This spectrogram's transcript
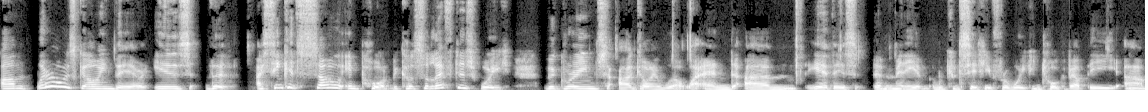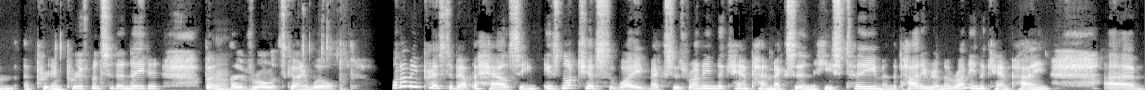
Um, where I was going there is that I think it's so important because the left is weak, the Greens are going well, and um, yeah, there's many. We could sit here for a week and talk about the um, improvements that are needed, but mm. overall, it's going well. What I'm impressed about the housing is not just the way Max is running the campaign, Max and his team and the party room are running the campaign, um,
